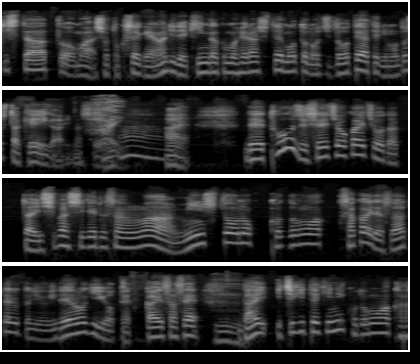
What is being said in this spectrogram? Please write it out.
帰した後、まあ所得制限ありで金額も減らして元の児童手当に戻した経緯があります。はい。うん。はい、で当時、政調会長だった石破茂さんは、民主党の子どもは社会で育てるというイデオロギーを撤回させ、うん。第一義的に子どもは家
